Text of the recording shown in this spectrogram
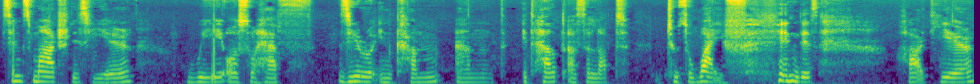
Since March this year, we also have zero income, and it helped us a lot to survive in this hard year.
